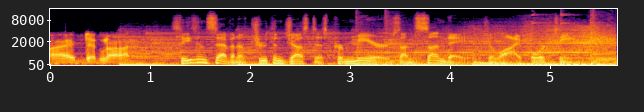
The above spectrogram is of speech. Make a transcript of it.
I did not. Season 7 of Truth and Justice premieres on Sunday, July 14th.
